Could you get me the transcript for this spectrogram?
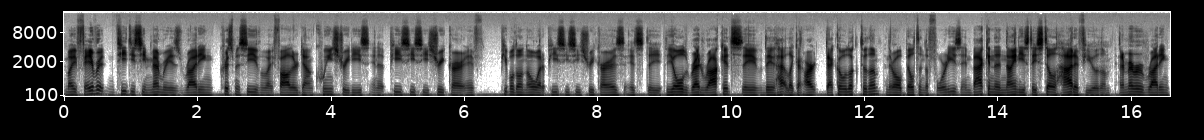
My favorite TTC memory is riding Christmas Eve with my father down Queen Street East in a PCC streetcar. If people don't know what a PCC streetcar is, it's the the old red rockets. They they had like an Art Deco look to them, and they're all built in the 40s. And back in the 90s, they still had a few of them. And I remember riding,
